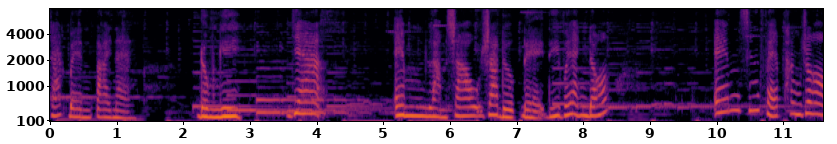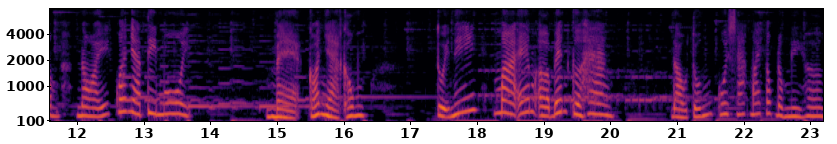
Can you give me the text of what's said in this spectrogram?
sát bên tai nàng. Đồng nghi, Dạ, em làm sao ra được để đi với anh đó? em xin phép thằng Ròm nói qua nhà tìm mùi. Mẹ có nhà không? Tuổi ní mà em ở bên cửa hàng. Đầu Tuấn cúi sát mái tóc Đồng Nghi hơn.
